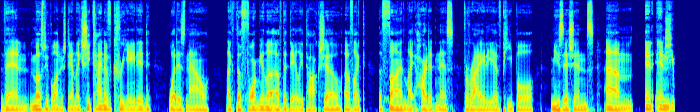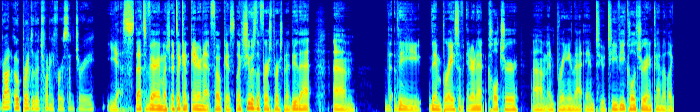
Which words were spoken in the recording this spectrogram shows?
than most people understand. Like she kind of created what is now like the formula of the daily talk show of like the fun, lightheartedness, variety of people, musicians. Um and and she brought Oprah to the 21st century. Yes, that's very much. It's like an internet focus. Like she was the first person to do that. Um, the the, embrace of internet culture, um, and bringing that into TV culture and kind of like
